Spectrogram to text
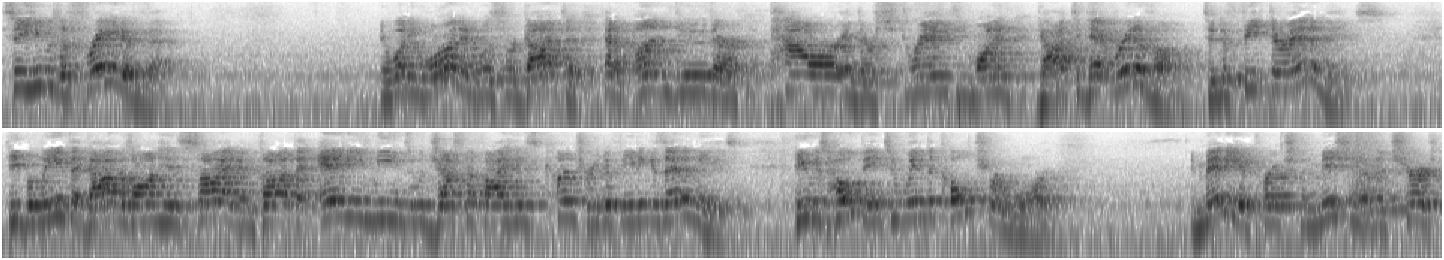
See, he was afraid of that. And what he wanted was for God to kind of undo their power and their strength. He wanted God to get rid of them, to defeat their enemies. He believed that God was on his side and thought that any means would justify his country defeating his enemies. He was hoping to win the culture war. And many approach the mission of the church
